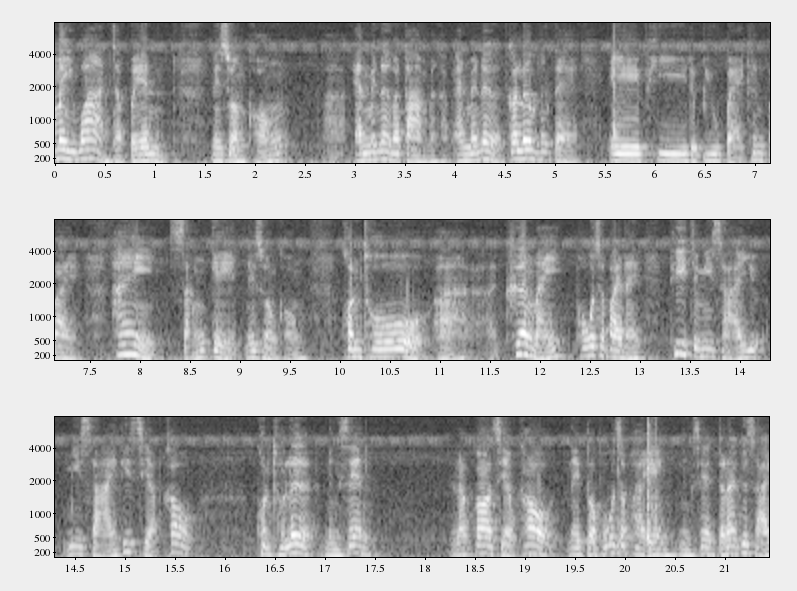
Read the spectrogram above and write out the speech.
ไม่ว่าจะเป็นในส่วนของ แอนเมเนอร์ก็ตามนะครับแอนเมเนอร์ก็เริ่มตั้งแต่ APW8 ขึ้นไป ให้สังเกตในส่วนของคอนโทรลเครื่องไหน power supply ไหน ที่จะมีสายมีสายที่เสียบเข้าคอนโทรเลอร์หนึ่งเส้น แล้วก็เสียบเข้าในตัว power supply เอง 1 เส้น ตัวนั้นคือสาย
